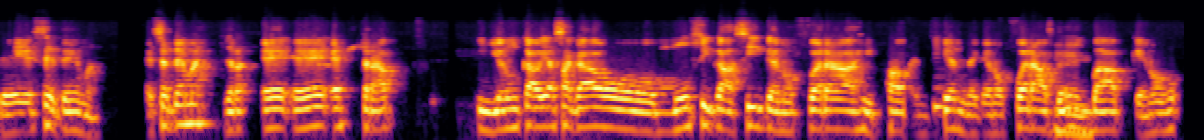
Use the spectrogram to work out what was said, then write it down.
de ese tema. Ese tema es, trap y yo nunca había sacado música así que no fuera hip hop, ¿entiendes? Que no fuera boom bap, que no,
